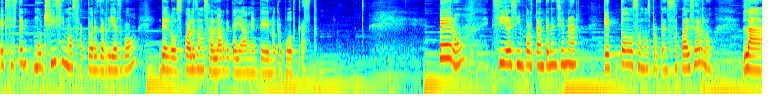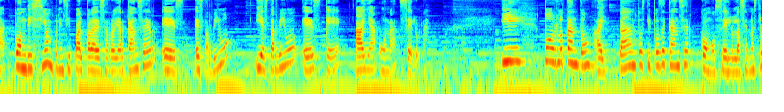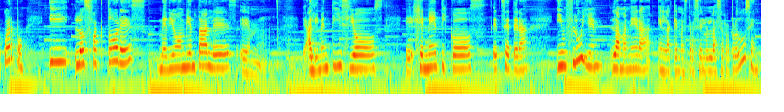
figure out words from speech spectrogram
Existen muchísimos factores de riesgo de los cuales vamos a hablar detalladamente en otro podcast. Pero sí es importante mencionar que todos somos propensos a padecerlo. La condición principal para desarrollar cáncer es estar vivo, y estar vivo es que haya una célula. Y por lo tanto, hay tantos tipos de cáncer como células en nuestro cuerpo. Y los factores medioambientales, em, alimenticios, eh, genéticos, etcétera, influyen la manera en la que nuestras células se reproducen.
